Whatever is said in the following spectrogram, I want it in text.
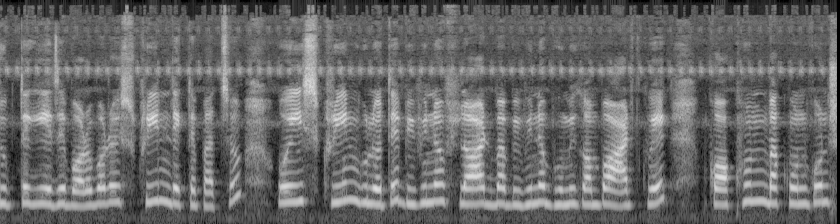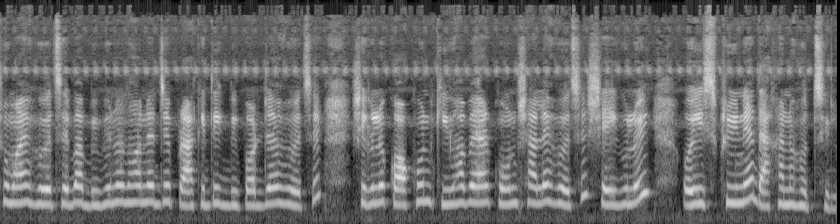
ঢুকতে গিয়ে যে বড় বড় স্ক্রিন দেখতে পাচ্ছ, ওই স্ক্রিনগুলোতে বিভিন্ন ফ্লড বা বিভিন্ন ভূমিকম্প, আর্থকোয়েক কখন বা কোন কোন সময় হয়েছে বা বিভিন্ন ধরনের যে প্রাকৃতিক বিপর্যয় হয়েছে, সেগুলো কখন কীভাবে আর কোন সালে হয়েছে, সেইগুলোই ওই স্ক্রিনে দেখানো হচ্ছিল।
